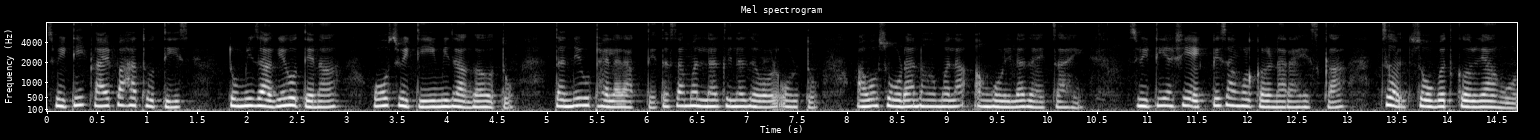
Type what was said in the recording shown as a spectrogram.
स्वीटी काय पाहत होतीस? तुम्ही जागे होते ना? हो स्वीटी मी जागा होतो. तन्वी उठायला लागते. तसा मल्हार तिला जवळ ओढतो. अहो सोडा न मला आंघोळीला जायचं आहे. स्वीटी अशी एकटीच आंघोळ करणार आहेस का? चल सोबत करूया आंघोळ.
